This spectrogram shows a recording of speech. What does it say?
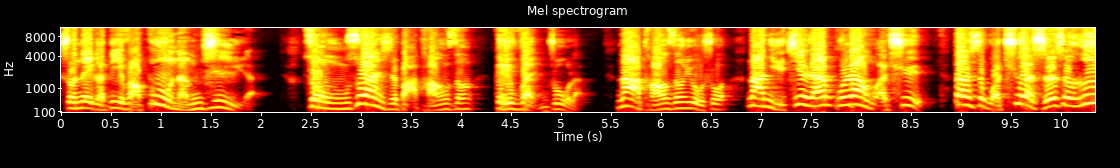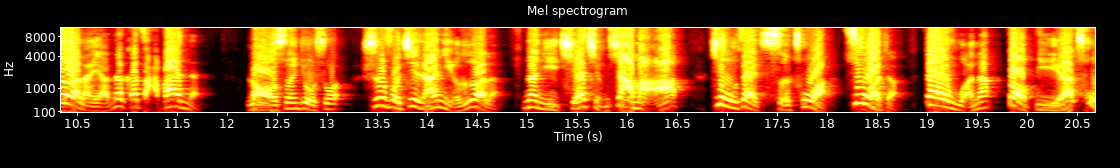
说那个地方不能去呀，总算是把唐僧给稳住了。那唐僧又说：“那你既然不让我去，但是我确实是饿了呀，那可咋办呢？”老孙就说：“师傅，既然你饿了，那你且请下马，就在此处啊坐着，待我呢到别处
